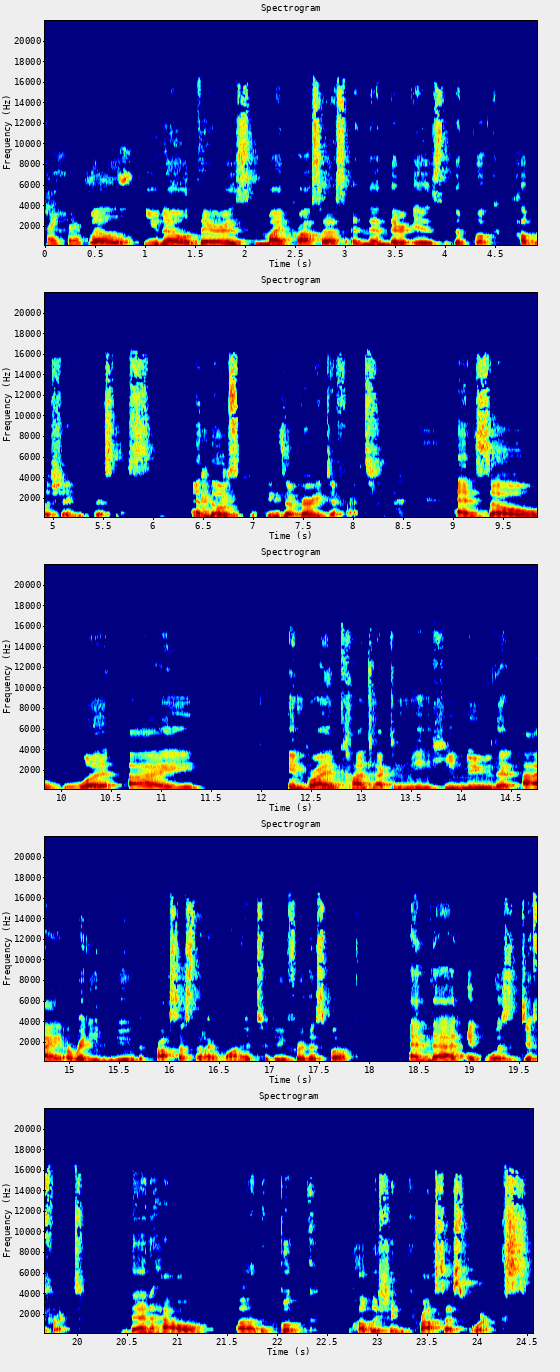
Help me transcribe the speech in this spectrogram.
like this? Well, you know, there is my process and then there is the book publishing business. And mm-hmm. those things are very different. And so, what I, in Bryant contacting me, he knew that I already knew the process that I wanted to do for this book and mm-hmm. that it was different than how uh, the book publishing process works.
